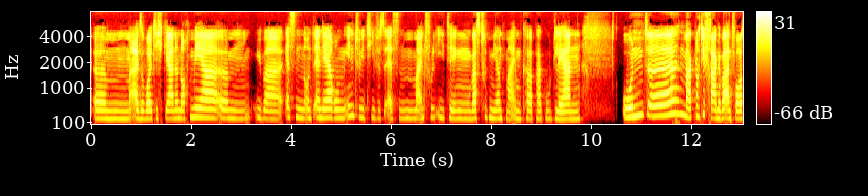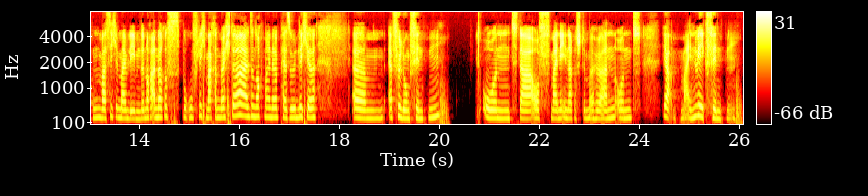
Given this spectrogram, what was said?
Ähm, also wollte ich gerne noch mehr ähm, über Essen und Ernährung, intuitives Essen, Mindful Eating, was tut mir und meinem Körper gut lernen. Und äh, mag noch die Frage beantworten, was ich in meinem Leben denn noch anderes beruflich machen möchte, also noch meine persönliche ähm, Erfüllung finden und da auf meine innere Stimme hören und ja, meinen Weg finden.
